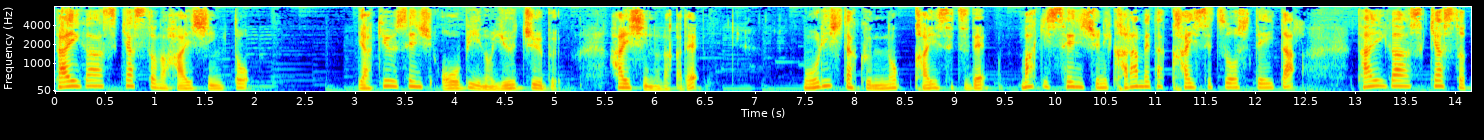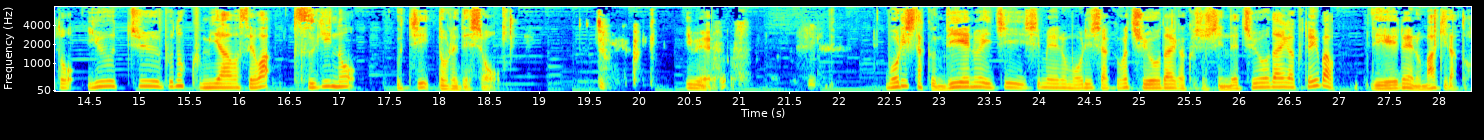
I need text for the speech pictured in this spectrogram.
タイガースキャストの配信と野球選手 OB の YouTube 配信の中で、森下くんの解説で牧選手に絡めた解説をしていたタイガースキャストと YouTube の組み合わせは次のうちどれでしょう？どういうこ意味森下くん、DNA1 位指名の森下くんは中央大学出身で、中央大学といえば DNA の牧だと。っ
